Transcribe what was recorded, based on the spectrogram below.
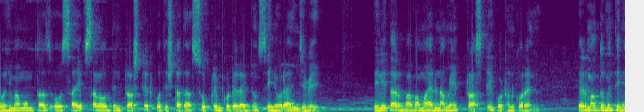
রহিমা মুমতাজ ও সাইফ সালাউদ্দিন ট্রাস্টের প্রতিষ্ঠাতা সুপ্রিম কোর্টের একজন সিনিয়র আইনজীবী। তিনি তার বাবা মায়ের নামে ট্রাস্টটি গঠন করেন। এর মাধ্যমে তিনি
